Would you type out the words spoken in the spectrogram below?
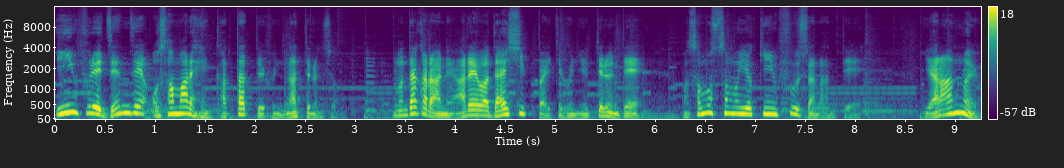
インフレ全然収まれへんかったっていう風になってるんですよ、まあ、だからねあれは大失敗っていう風に言ってるんで、まあ、そもそも預金封鎖なんてやらんのよ。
